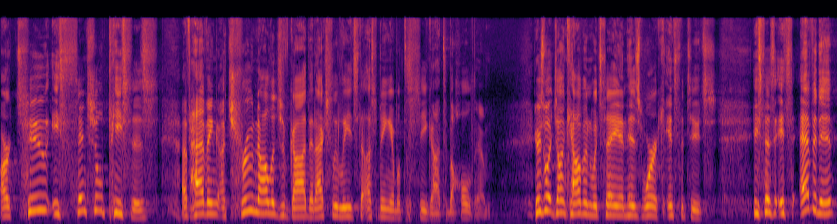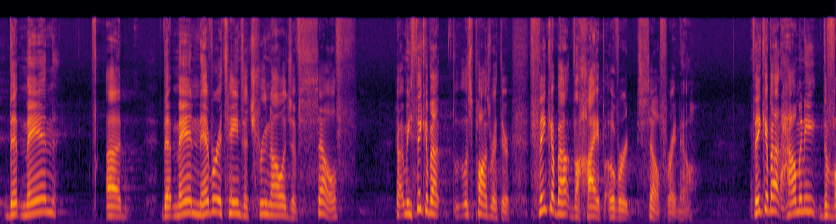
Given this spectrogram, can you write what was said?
are two essential pieces of having a true knowledge of God that actually leads to us being able to see God, to behold Him. Here's what John Calvin would say in his work, Institutes. He says, It's evident that man, uh, that man never attains a true knowledge of self. I mean, think about, let's pause right there. Think about the hype over self right now. Think about how many dev-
